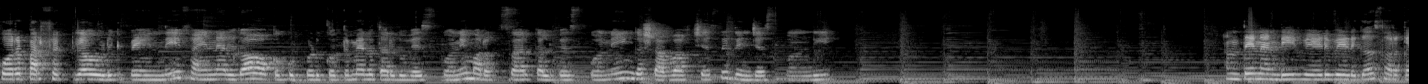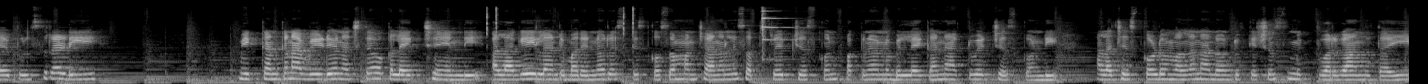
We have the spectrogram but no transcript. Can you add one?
కూర పర్ఫెక్ట్గా ఉడికిపోయింది. ఫైనల్గా ఒక గుప్పడు కొత్తిమీర తరుగు వేసుకొని మరొకసారి కలిపేసుకొని ఇంకా స్టవ్ ఆఫ్ చేసి దించేసుకోండి. అంతేనండి వేడి వేడిగా సొరకాయ పులుసు రెడీ. మీకు కనుక నా వీడియో నచ్చితే ఒక లైక్ చేయండి. అలాగే ఇలాంటి మరెన్నో రెసిపీస్ కోసం మన ఛానల్ని సబ్స్క్రైబ్ చేసుకొని పక్కనే ఉన్న బెల్ ఐకాన్ని యాక్టివేట్ చేసుకోండి. అలా చేసుకోవడం వల్ల నా నోటిఫికేషన్స్ మీకు త్వరగా అందుతాయి.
